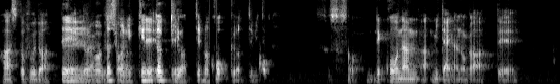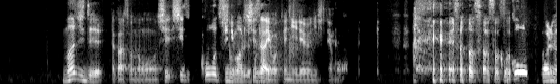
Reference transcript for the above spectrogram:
ファーストフードあって、うんドラッあグストアあって。確かに、ケンタッキーであって、マックあってみたいな。そうそう。で、コーナーみたいなのがあって、マジで、だからその、し、し、高知にもある資材を手に入れるにしても。そうそうそうそう。ここありま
